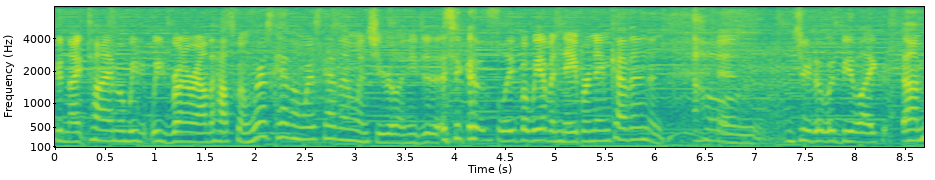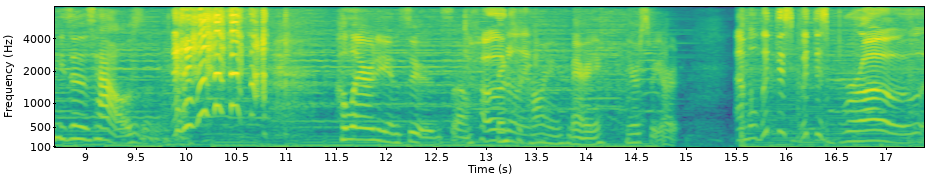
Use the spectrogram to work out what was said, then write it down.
Good night time, and we we run around the house going, "Where's Kevin? Where's Kevin?" When she really needed it to go to sleep. But we have a neighbor named Kevin, and Oh. and Judah would be like, um, "He's in his house." And hilarity ensued. So thanks for calling, Mary. You're a sweetheart. Um, well, with this with this bro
